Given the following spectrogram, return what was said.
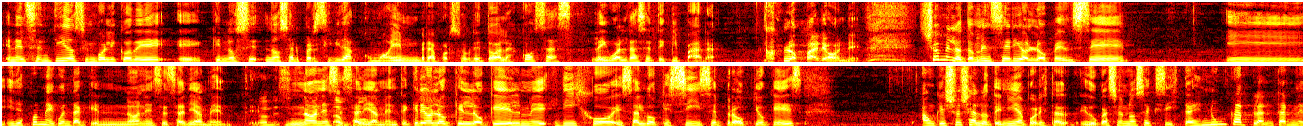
en el sentido simbólico de eh, que no, no ser percibida como hembra por sobre todas las cosas, la igualdad se te equipara con los varones. Yo me lo tomé en serio, lo pensé, y, después me di cuenta que no necesariamente. No, necesariamente. Creo lo que lo que él me dijo es algo que sí hice propio, que es, aunque yo ya lo tenía por esta educación no sexista, es nunca plantarme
